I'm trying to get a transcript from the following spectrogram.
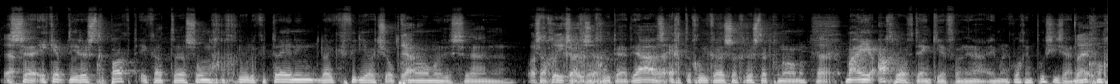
Dus eh, ik heb die rust gepakt. Ik had eh zondag een gruwelijke training, leuke videootje opgenomen. Dus eh Was zag, een goede ik zag er keuze. goed uit. Ja, dat was echt een goede keuze dat ik rust heb genomen. Ja. Maar in je achterhoofd denk je van, ja, hey, maar ik wil geen pussy zijn. Ik Nee. moet gewoon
